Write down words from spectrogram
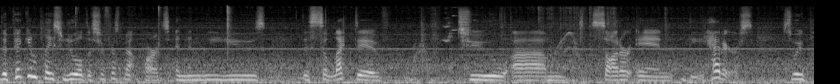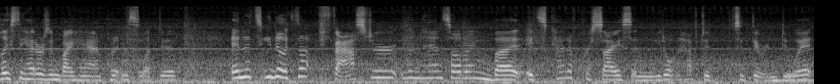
the pick and place to do all the surface mount parts, and then we use the selective to um, solder in the headers. So we place the headers in by hand, put it in the selective, and it's you know it's not faster than hand soldering, but it's kind of precise, and you don't have to sit there and do it.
